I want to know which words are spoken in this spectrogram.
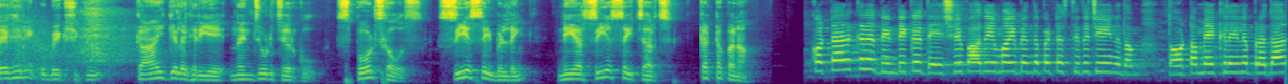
ലഹരി ഉപേക്ഷിക്കൂ കായിക ലഹരിയെ നെഞ്ചോട് ചേർക്കൂ. Sports house C S I building near C S I church Kattappana. Kottarakkara Dindigul ദേശീയപാതയുമായി ബന്ധപ്പെട്ട് സ്ഥിതി ചെയ്യുന്നതും തോട്ടം മേഖലയിലെ പ്രധാന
